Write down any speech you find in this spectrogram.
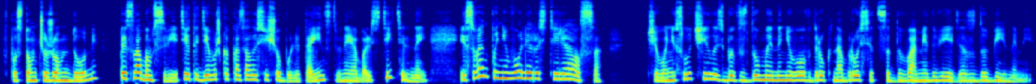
В пустом чужом доме, при слабом свете, эта девушка казалась еще более таинственной и обольстительной, и Свен поневоле растерялся — чего не случилось бы, вздумай на него вдруг наброситься два медведя с дубинами.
